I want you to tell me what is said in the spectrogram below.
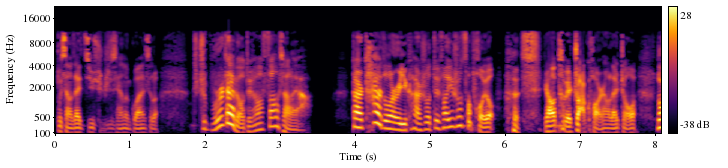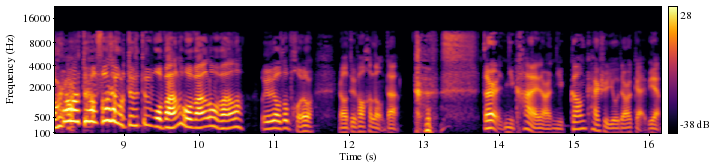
不想再继续之前的关系了。这不是代表对方放下了呀？但是太多人一看说对方一说做朋友，然后特别抓狂，然后来找我，老师老师，对方放下我，对对，我完了，我完了，我完了。又要做朋友，然后对方很冷淡，但是你看一下，你刚开始有点改变，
